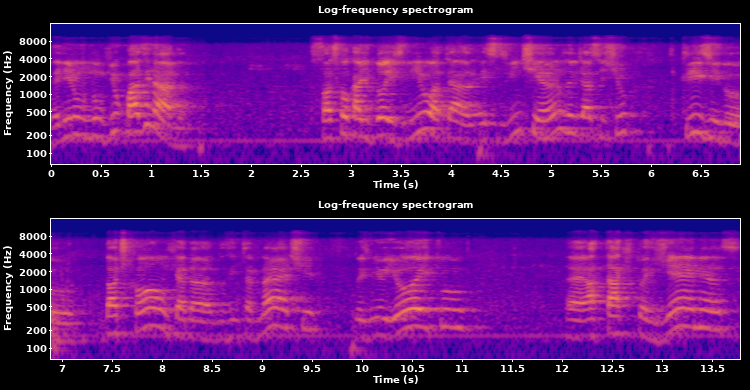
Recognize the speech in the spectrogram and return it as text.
Ele não, não viu quase nada. Só se colocar de 2000 até esses 20 anos, ele já assistiu crise do dot-com, que é da, das internet, 2008, é, ataque Torres Gêmeas.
